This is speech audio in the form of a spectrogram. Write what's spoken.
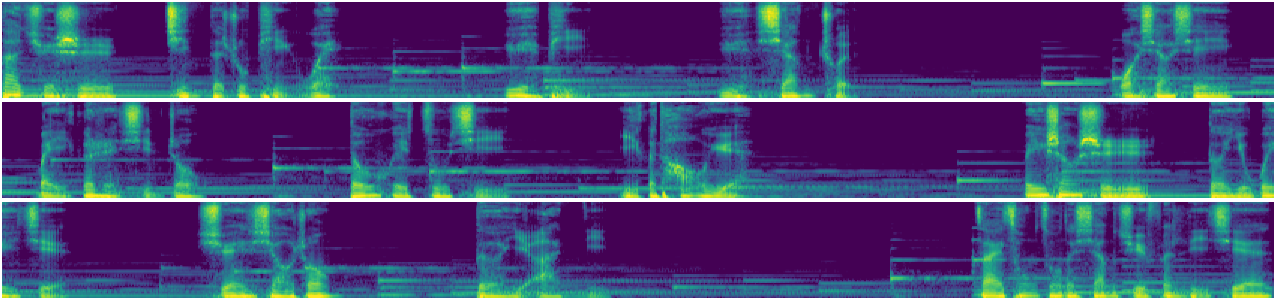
但却是经得住品味，越品越香醇。我相信，每个人心中都会筑起一个桃源，悲伤时得以慰藉，喧嚣中得以安宁。在匆匆的相聚分离间，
